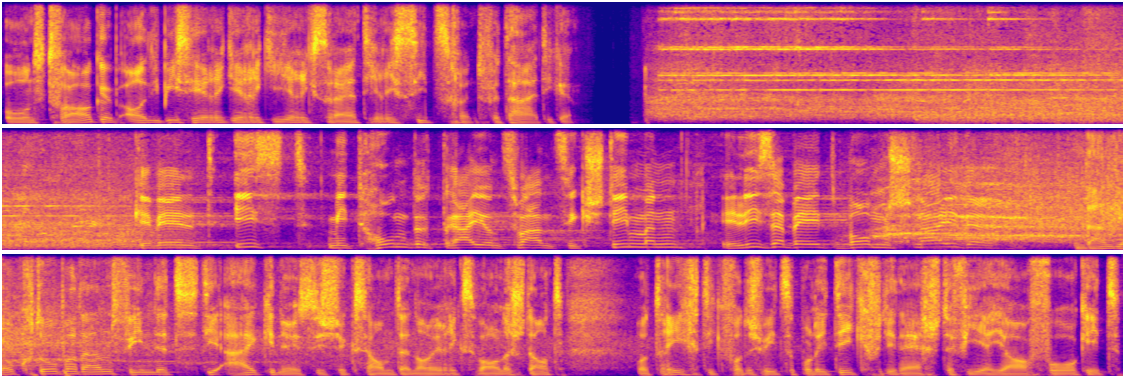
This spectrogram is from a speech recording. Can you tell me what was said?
Und die Frage, ob alle bisherigen Regierungsräte ihre Sitz verteidigen können. Gewählt ist mit 123 Stimmen Elisabeth Bomm-Schneider. Und Ende Oktober dann findet die eidgenössische Gesamterneuerungswahl statt, die die Richtung der Schweizer Politik für die nächsten vier Jahre vorgibt.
